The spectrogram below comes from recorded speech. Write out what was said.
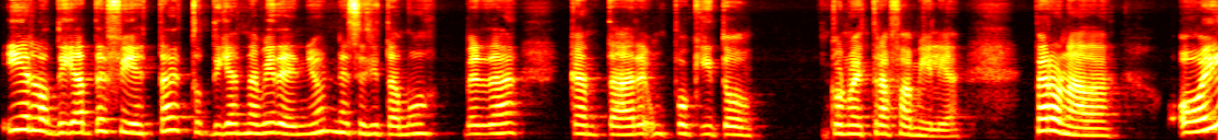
Y en los días de fiesta, estos días navideños, necesitamos, ¿verdad?, cantar un poquito con nuestra familia. Pero nada, hoy,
